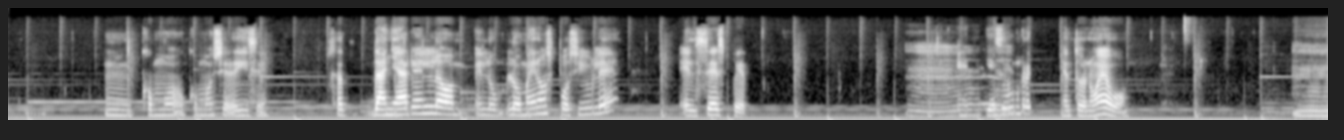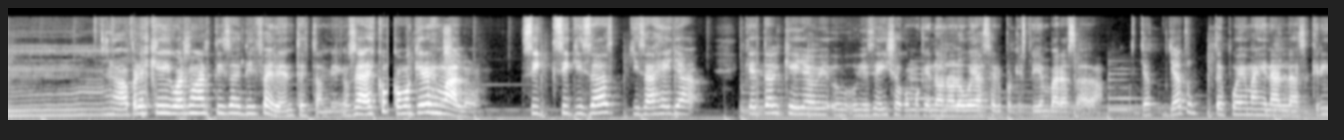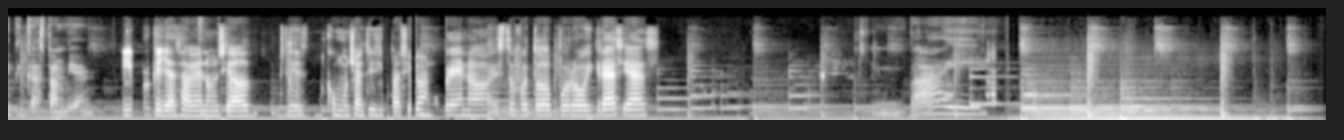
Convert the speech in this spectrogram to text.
mm, ¿cómo, cómo se dice? O sea, dañar en lo, en lo, menos posible el césped. Y ese es un mm. requerimiento nuevo. Mm, no, pero es que igual son artistas diferentes también. O sea, es como, como quieres malo. Si, si quizás, quizás ella, ¿qué tal que ella hubiese dicho como que no, no lo voy a hacer porque estoy embarazada? Ya, ya tú te puedes imaginar las críticas también. Sí, porque ya se había anunciado con mucha anticipación. Bueno, esto fue todo por hoy. Gracias. Bye.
